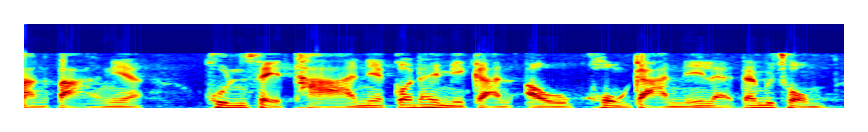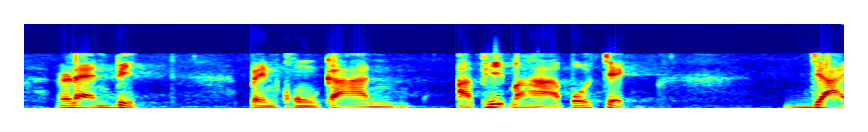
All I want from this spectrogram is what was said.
ต่างๆเนี่ยคุณเศรษฐาเนี่ยก็ได้มีการเอาโครงการนี้แหละท่านผู้ชมแรนบิดเป็นโครงการอภิมหาโปรเจกต์ใหญ่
